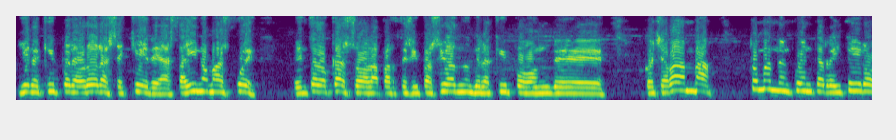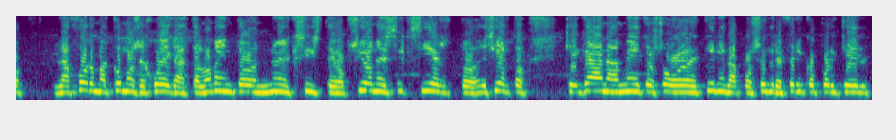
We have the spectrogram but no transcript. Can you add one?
y el equipo de Aurora se quede. Hasta ahí nomás fue, en todo caso, la participación del equipo de Cochabamba, tomando en cuenta, reitero, la forma como se juega hasta el momento, no existe opciones. Es cierto, es cierto que gana metros o tiene la posición de esférico porque el,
